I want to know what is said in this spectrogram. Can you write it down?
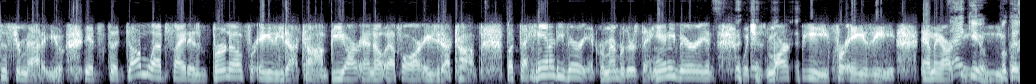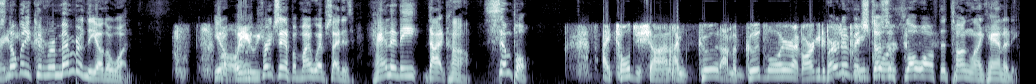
sister mad at you. It's the dumb website is brnoforaz.com, B-R-N-O-F-O-R-A-Z.com. But the Hannity variant, remember, there's the Hannity variant, which is Mark B for A-Z, M-A-R-K. Thank you, because nobody could remember the other one. You well, know, you, for example, my website is Hannity.com. Simple. I told you, Sean, I'm good. I'm a good lawyer. I've argued. Brnovich doesn't flow off the tongue like Hannity.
